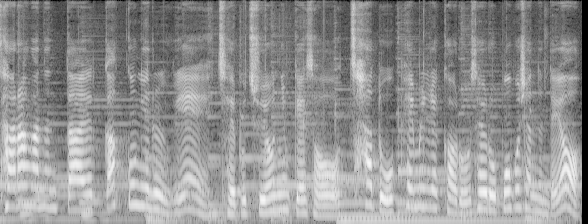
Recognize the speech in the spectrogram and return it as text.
사랑하는 딸 까꿍이를 위해 제부 주영님께서 차도 패밀리카로 새로 뽑으셨는데요.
